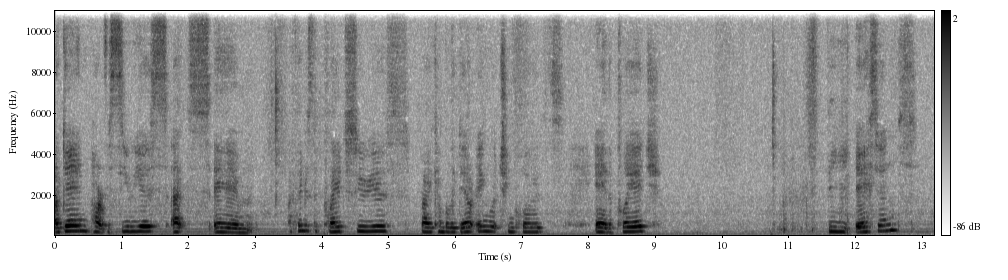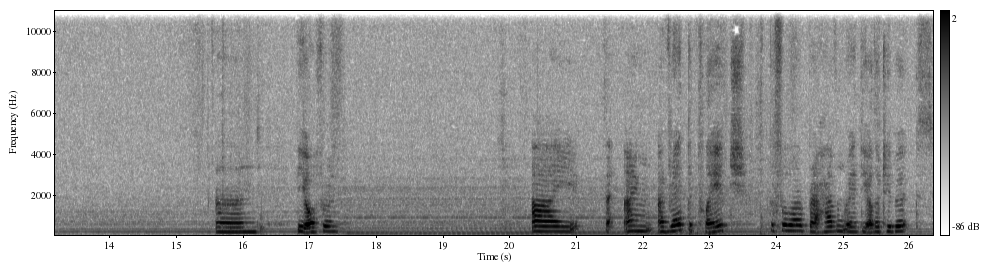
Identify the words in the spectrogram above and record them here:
again part of a series. It's um, I think it's the Pledge series by Kimberly Derting, which includes uh, the Pledge, the Essence, and the Offering. I I'm I've read the Pledge before, but I haven't read the other two books.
